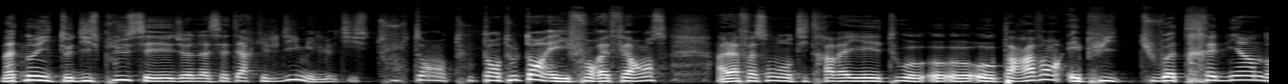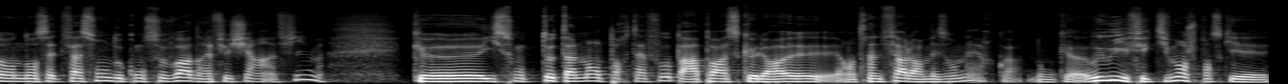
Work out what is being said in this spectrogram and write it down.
Maintenant, ils te disent plus, c'est John Lasseter qui le dit, mais ils le disent tout le temps, tout le temps, tout le temps. Et ils font référence à la façon dont ils travaillaient et tout au- au- auparavant. Et puis, tu vois très bien dans, dans cette façon de concevoir, de réfléchir à un film, qu'ils sont totalement en porte-à-faux par rapport à ce que leur euh, en train de faire leur maison mère quoi. Donc euh, oui oui effectivement je pense que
